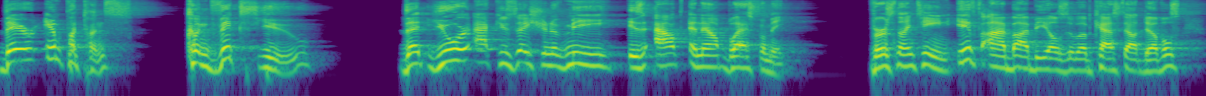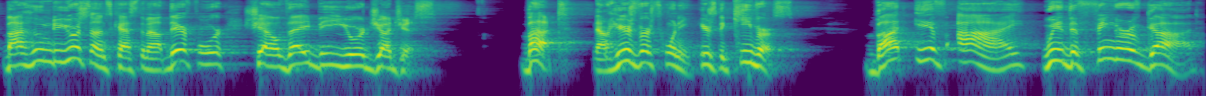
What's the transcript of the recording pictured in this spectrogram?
Their impotence convicts you that your accusation of me is out and out blasphemy. Verse 19, if I by Beelzebub cast out devils, by whom do your sons cast them out? Therefore shall they be your judges. But, now here's verse 20. Here's the key verse. But if I, with the finger of God,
